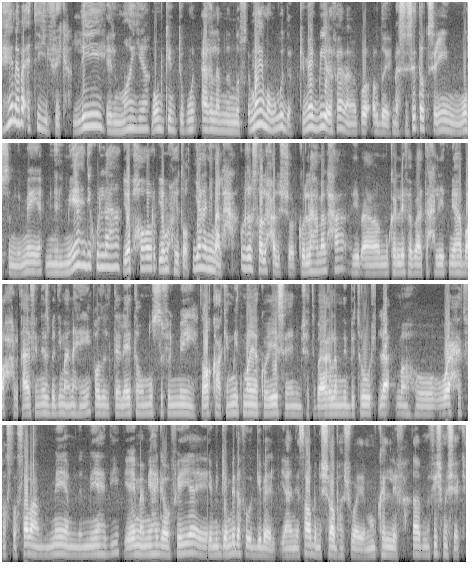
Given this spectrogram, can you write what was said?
هنا بقى تيجي الفكرة. ليه المية ممكن تكون أغلى من النفط؟ المية موجودة كمية كبيرة فعلا على الكرة الأرضية. بس 96.5% من من المياه دي كلها يا بحار يا محيطات. يعني مالحه غير صالحة للشرب. كلها مالحه يبقى مكلفة بقى تحلية مياه بحر. عارف النسبة دي معناها إيه؟ فاضل 3.5% توقع كمية ميه كويسة يعني مش هتبقى أغلى من البترول. لا ما هو 1.7% من المياه دي يا إما مياه جوفية يا متجمدة فوق الجبال. يعني صعب نشربها شوية مكلفة. طب مفيش مشاكل.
